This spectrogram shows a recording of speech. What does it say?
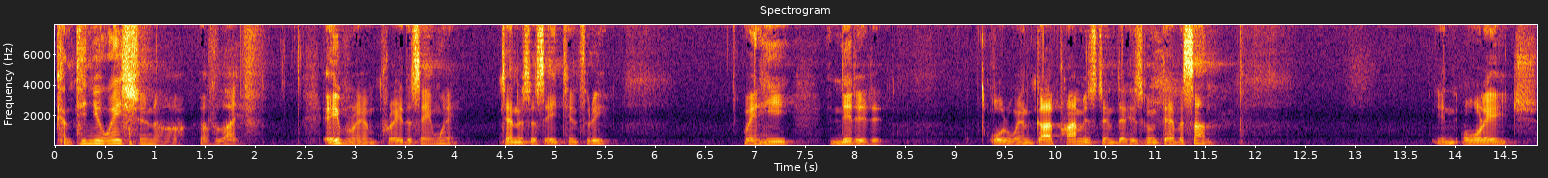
continuation of, of life. Abraham prayed the same way. Genesis 18:3. When he knitted it, or when God promised him that he's going to have a son in old age,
